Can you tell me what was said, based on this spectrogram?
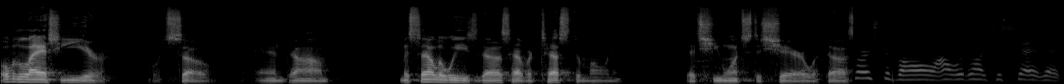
over the last year or so. And um, Miss Eloise does have a testimony that she wants to share with us. First of all, I would like to say that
